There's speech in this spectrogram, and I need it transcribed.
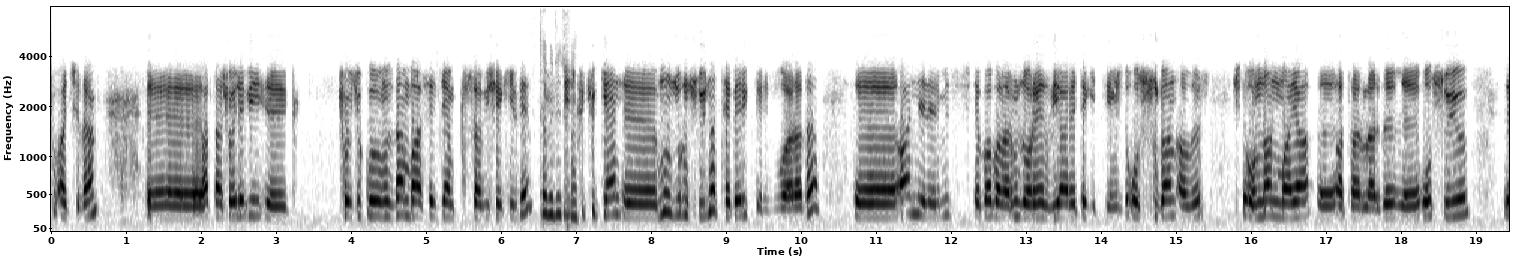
şu açıdan e, hatta şöyle bir e, çocukluğumuzdan bahsedeceğim kısa bir şekilde. Tabii lütfen. Biz küçükken e, Munzur'un suyuna teberik deriz bu arada. E, annelerimiz işte babalarımız oraya ziyarete gittiğimizde o sudan alır. işte ondan maya e, atarlardı. E, o suyu e,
